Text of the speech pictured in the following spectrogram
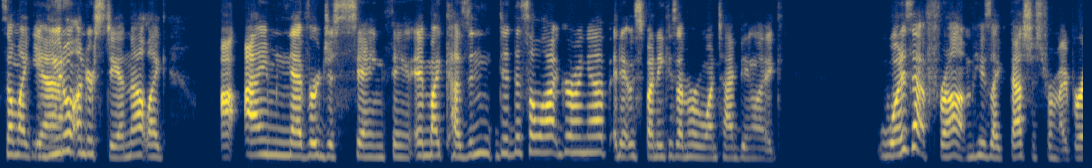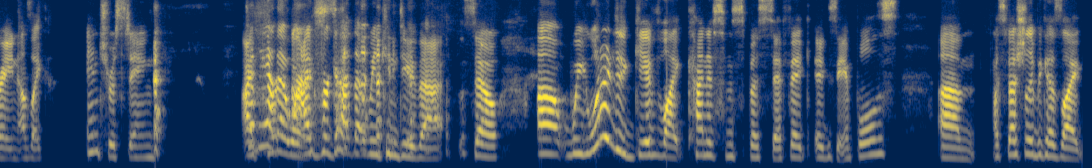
So i'm like if you don't understand that like I- i'm never just saying things and my cousin did this a lot growing up and it was funny because i remember one time being like what is that from? He's like that's just from my brain. I was like interesting. I, Tell me how that I forgot that we can do that. So uh, we wanted to give like kind of some specific examples um, especially because like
